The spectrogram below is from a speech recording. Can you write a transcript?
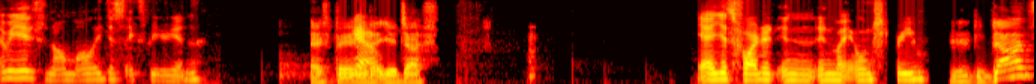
I mean it's normal. It's just experience. Experience Yeah. that you just. Yeah, I just farted in in my own stream. Don't,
